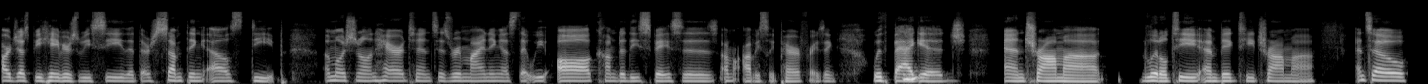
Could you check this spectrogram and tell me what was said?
are just behaviors we see, that there's something else deep. Emotional inheritance is reminding us that we all come to these spaces, I'm obviously paraphrasing, with mm-hmm. baggage mm-hmm. and trauma, little t and big T trauma. And so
